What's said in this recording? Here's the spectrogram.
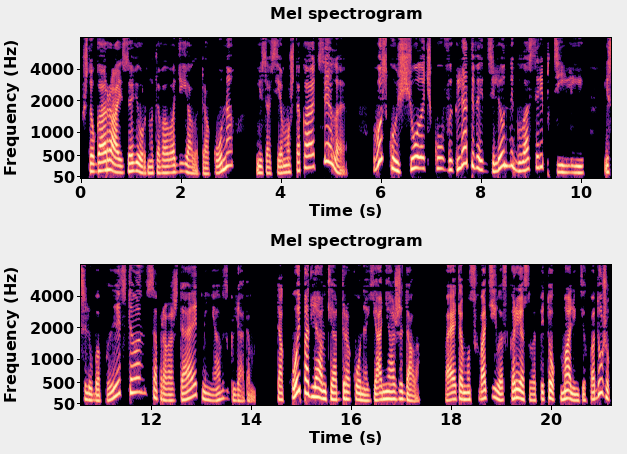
что гора из завернутого в одеяло дракона не совсем уж такая целая. В узкую щелочку выглядывает зеленый глаз рептилии и с любопытством сопровождает меня взглядом. Такой подлянки от дракона я не ожидала, поэтому схватила с кресла пяток маленьких подушек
